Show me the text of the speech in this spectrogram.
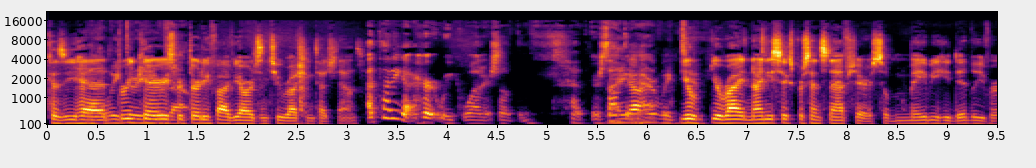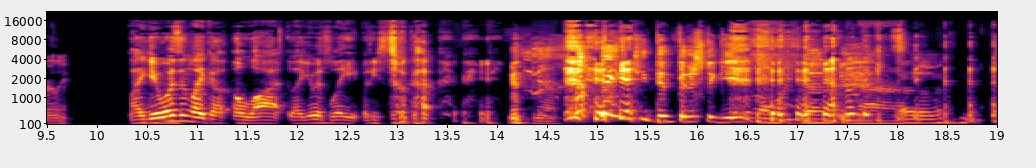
'cause he had three three, carries for 35 yards and two rushing touchdowns. I thought he got hurt week one or something, or Nah, something. he got hurt happened. week You're you're right, 96% snap share, so maybe he did leave early. Like it wasn't like a, a lot. Like it was late, but he still got. Yeah. he did finish the game. Oh my god. Yeah. Uh,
